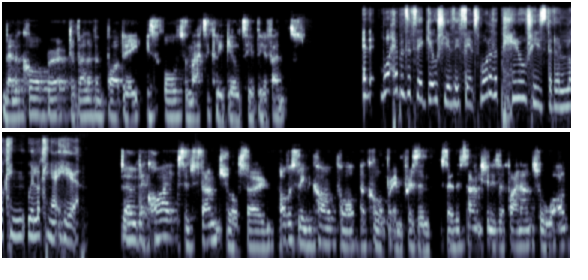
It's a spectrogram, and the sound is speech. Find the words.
then the corporate development body is automatically guilty of the offence. And what happens if they're guilty of the offence? What are the penalties that are looking we're looking at here? So they're quite substantial. So obviously we can't put a corporate in prison. So the sanction is a financial one,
